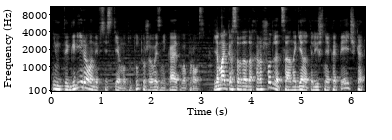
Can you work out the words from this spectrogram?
интегрированы в систему, то тут уже возникает вопрос. Для Microsoft это хорошо, для Cyanogen это лишняя копеечка,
